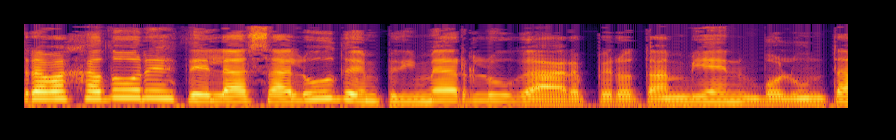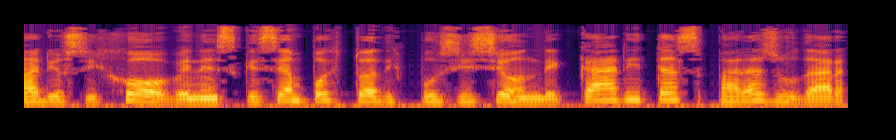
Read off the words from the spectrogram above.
Trabajadores de la salud en primer lugar, pero también voluntarios y jóvenes que se han puesto a disposición de Cáritas para ayudar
